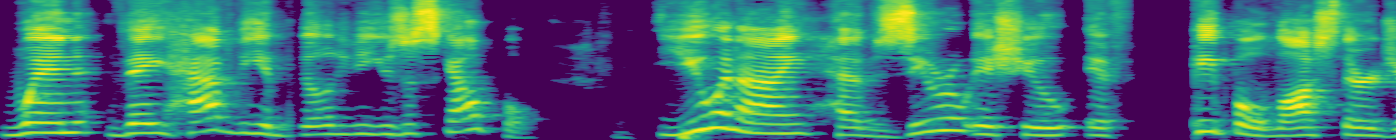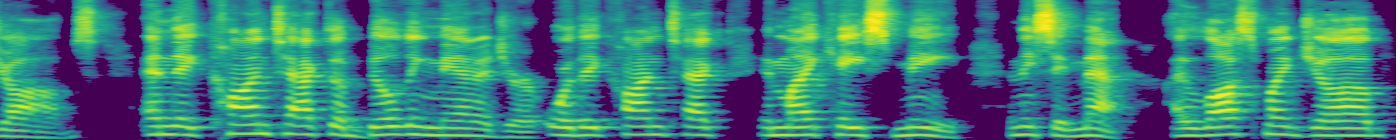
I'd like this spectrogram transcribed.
when they have the ability to use a scalpel. You and I have zero issue if people lost their jobs and they contact a building manager or they contact, in my case, me, and they say, Matt, I lost my job.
